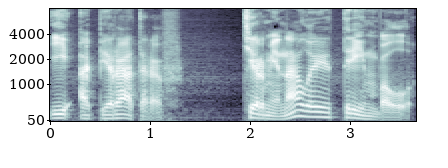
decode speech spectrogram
и операторов. Терминалы Trimble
